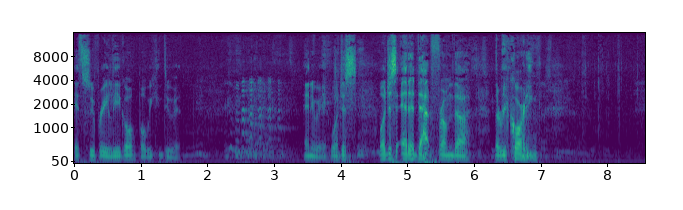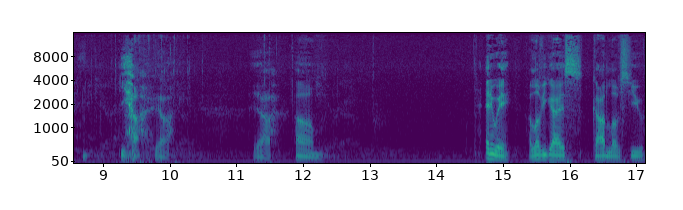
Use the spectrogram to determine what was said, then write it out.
It's super illegal, but we can do it. anyway, we'll just we'll just edit that from the the recording. Yeah, yeah, yeah. Um, anyway, I love you guys. God loves you.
